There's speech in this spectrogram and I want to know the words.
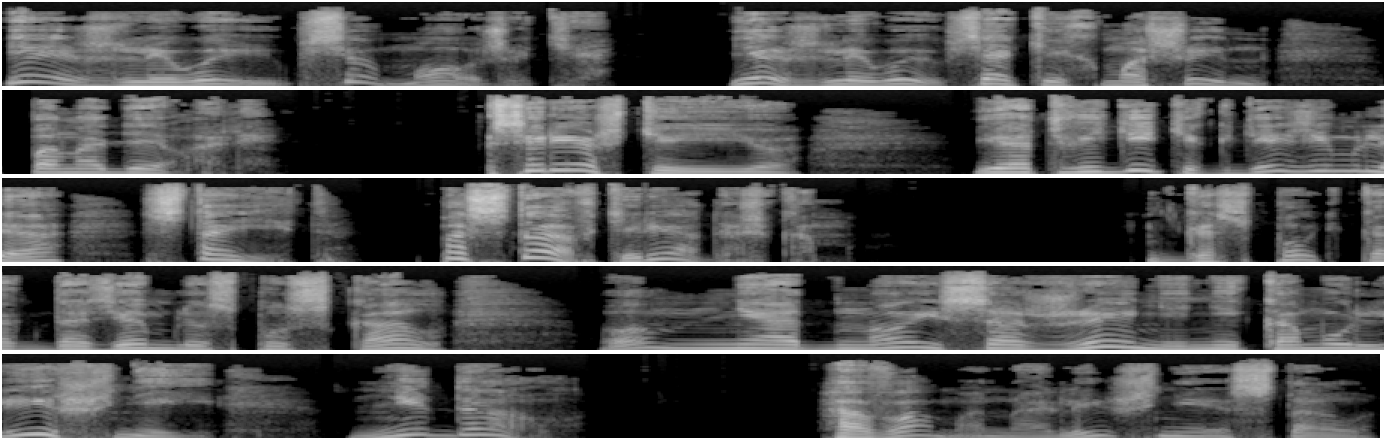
Ежели вы все можете, ежели вы всяких машин понаделали, срежьте ее и отведите, где земля стоит. Поставьте рядышком. Господь, когда землю спускал, он ни одной сожжения никому лишней не дал. А вам она лишняя стала.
